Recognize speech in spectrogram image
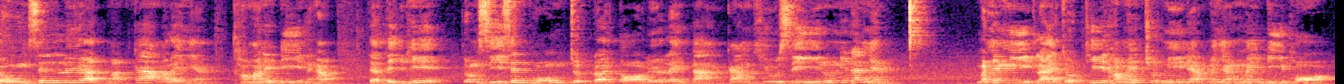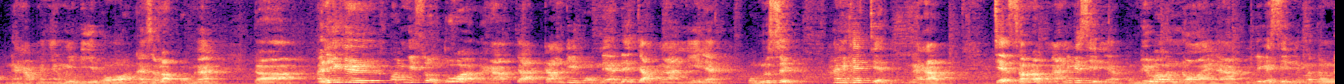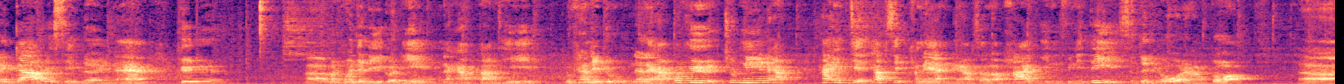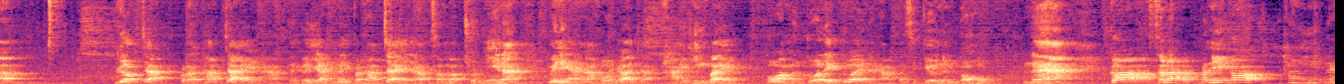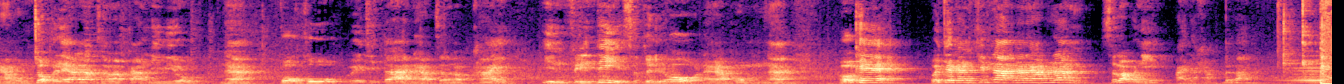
ตรงเส้นเลือดมัดกล้ามอะไรเนี่ยทำมาได้ดีนะครับ แต่ติดอยู่ที่ตรงสีเส้นผมจุดรอยต่อหรืออะไรต่างการ QC นู่นนี่นั่นเนี่ยมันยังมีอีกหลายจุดที่ทำให้ชุดนี้เนี่ยมันยังไม่ดีพอนะครับ มันยังไม่ดีพอนะสำหรับผมนะอันนี้คือความคิดส่วนตัวนะครับ จากการที่ผมเนี่ยได้จับงานนี้เนี่ยผมรู้สึกให้แค่เจ็ดนะครับ เจ็ดสำหรับงานลิขสิทธิ์เนี่ยผมถือว่ามันน้อยนะครับลิขสิทธิ์เนี่ยมันต้องได้เก้าได้สิบเลยนะฮะคืออมันควรจะดีกว่านี้นะครับ ตามที่ทุกท่านได้ดูนั่นแหละครับ ก็คือชุดนี้นะครับให้7ทับ10 คะแนนนะครับสำหรับค่าย Infinity Studio นะครับ ก็เกือบจะประทับใจนะครับ แต่ก็ยังไม่ประทับใจนะครับสำหรับชุดนี้นะ ไม่แน่อนาคตก็อาจจะหายทิ้งไป เพราะว่ามันตัวเล็กด้วยนะครับเป็นสเกล1ต่อ6นะฮะ ก็สำหรับวันนี้ก็เท่านี้นะครับผมจบไปแล้วนะครับสำหรับการรีวิวนะโกคูเวจิต้านะครับสำหรับค่าย Infinity Studio นะครับผมนะ โอเค ไว้เจอกันคลิปหน้ากันนะครับท่านสำหรับวันนี้ไปแล้วครับ บ๊ายบาย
